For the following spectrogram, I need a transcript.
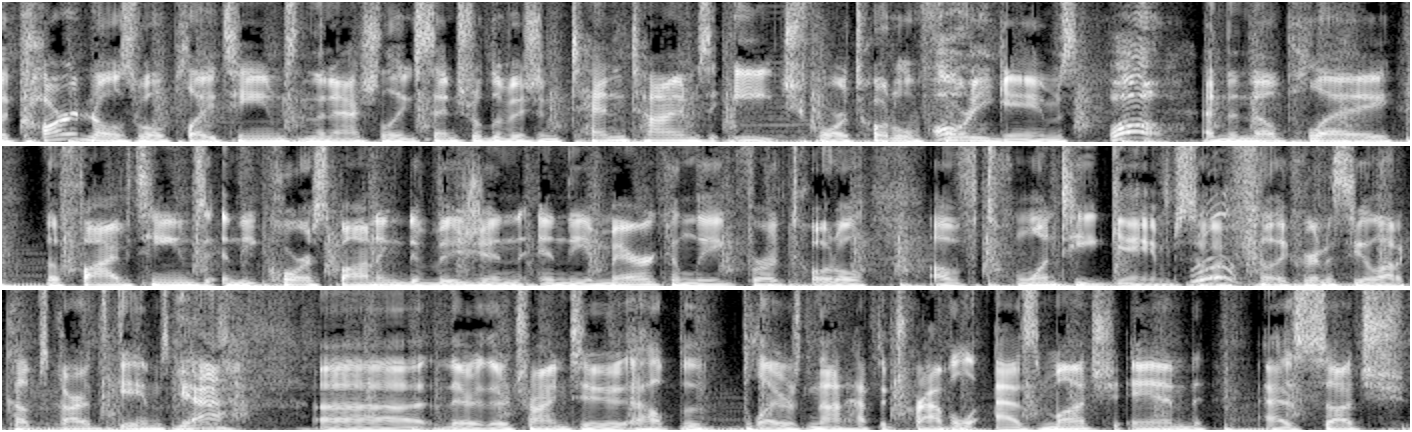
The Cardinals will play teams in the National League Central Division 10 times each for a total of 40 games. Whoa. And then they'll play the five teams in the corresponding division in the American League for a total of 20 games. So I feel like we're going to see a lot of Cubs cards games. guys. Yeah. Uh, they're they're trying to help the players not have to travel as much, and as such,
